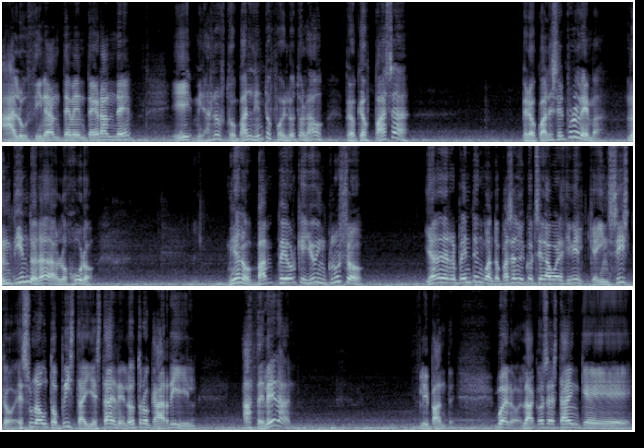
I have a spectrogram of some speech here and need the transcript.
alucinantemente grande y miradlos, todos van lentos por el otro lado. ¿Pero qué os pasa? ¿Pero cuál es el problema? No entiendo nada, os lo juro. Míralo, van peor que yo incluso. Y ahora de repente, en cuanto pasa en el coche de la Guardia Civil, que insisto, es una autopista y está en el otro carril, aceleran. Flipante. Bueno, la cosa está en que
